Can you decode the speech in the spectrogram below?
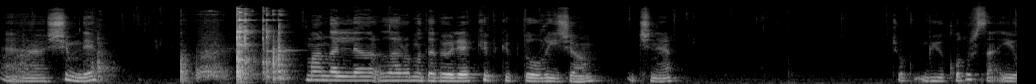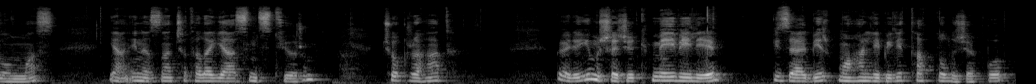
Ee, şimdi mandalinalarımı da böyle küp küp doğrayacağım içine. Çok büyük olursa iyi olmaz. Yani en azından çatala gelsin istiyorum. Çok rahat. Böyle yumuşacık, meyveli, güzel bir muhallebili tatlı olacak bu.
